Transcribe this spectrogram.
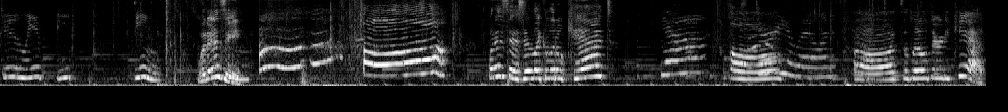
Two little beep things. What is he? Oh! What is this? Is it like a little cat? Yeah. Oh, Dirty little oh, it's a little dirty cat.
